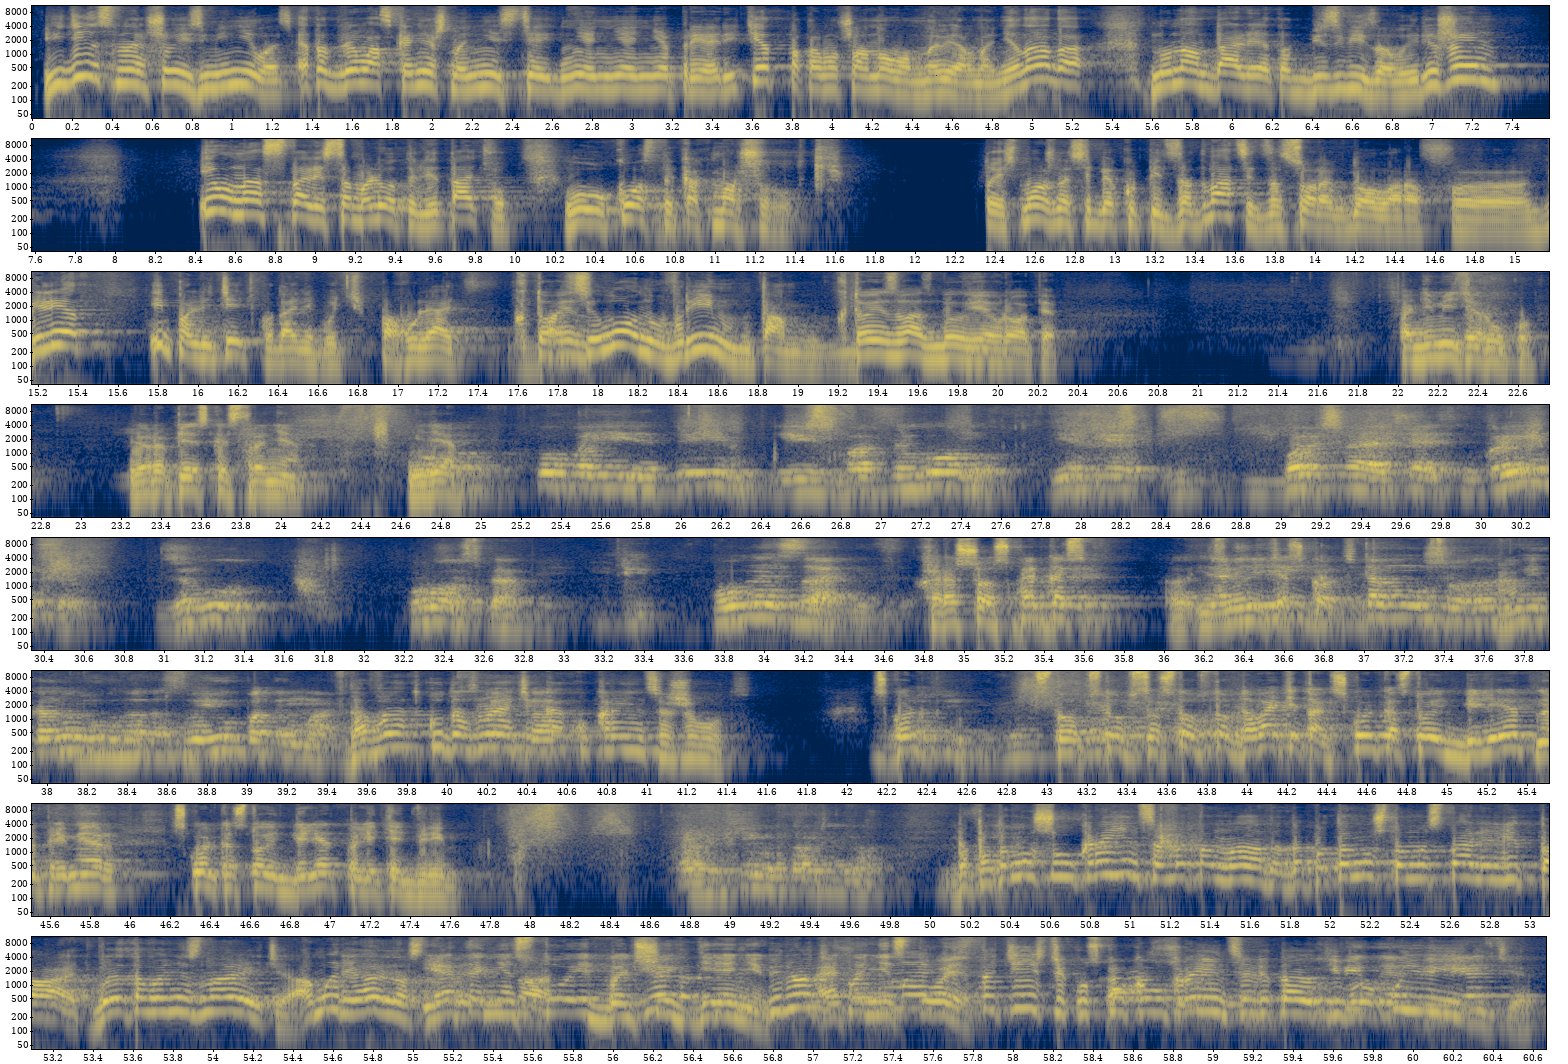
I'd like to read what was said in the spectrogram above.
Единственное, что изменилось, это для вас, конечно, не, не, не, не приоритет, потому что оно вам, наверное, не надо, но нам дали этот безвизовый режим, и у нас стали самолеты летать, вот лоукосты, как маршрутки. То есть можно себе купить за 20, за 40 долларов э, билет и полететь куда-нибудь погулять в Барселону, в Рим, там. Кто из вас был в Европе? Поднимите руку. В европейской стране. Где? Кто поедет в Рим и в Барселону, если большая часть украинцев живут просто в полной заднице. Хорошо, сколько... Извините, сколько... к тому, что экономику надо свою поднимать. Да вы откуда знаете, как украинцы живут? Сколько? Стоп, стоп, стоп, стоп, стоп. Давайте так. Сколько стоит билет, например, сколько стоит билет полететь в Рим? А зачем это мне надо? Да потому что украинцам это надо, да потому что мы стали летать. Вы этого не знаете, а мы реально стали это не летать. стоит больших это денег. Берете, Это не стоит. статистику, сколько украинцы летают в Европу, и видите.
